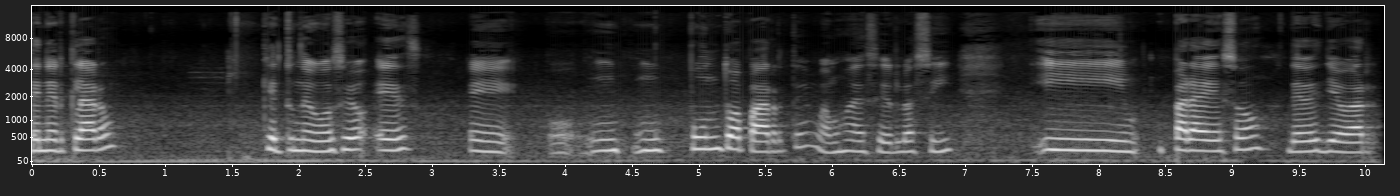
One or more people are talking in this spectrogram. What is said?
Tener claro que tu negocio es eh, un, punto aparte, vamos a decirlo así, y para eso debes llevar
